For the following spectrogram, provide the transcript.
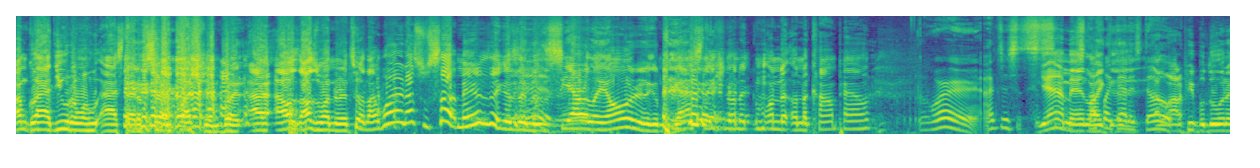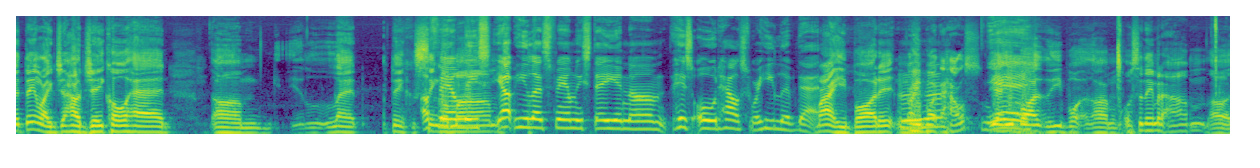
I'm glad you were the one who asked that absurd question, but I, I was I was wondering too. Like, where? that's what's up, man. This nigga's in the Sierra Leone or the gas station on the on the on the compound. Word. I just Yeah, man. Stuff Like, like, that is a lot of people doing a thing, like how J Cole had um let I think A single families. mom. Yep, he lets family stay in um his old house where he lived at. Right, he bought it. Oh, he bought the house. Yeah, he bought. He bought. Um, what's the name of the album? Uh,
